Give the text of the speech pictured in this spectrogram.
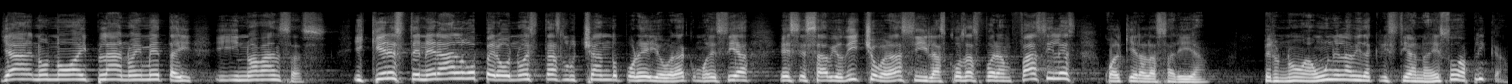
ya no, no hay plan, no hay meta y, y, no avanzas. Y quieres tener algo, pero no estás luchando por ello, ¿verdad? Como decía ese sabio dicho, ¿verdad? Si las cosas fueran fáciles, cualquiera las haría. Pero no, aún en la vida cristiana, eso aplica.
